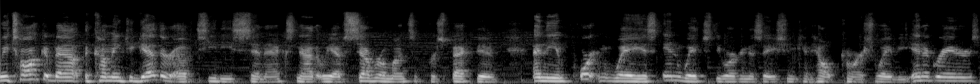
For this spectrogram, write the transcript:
we talk about the coming together of TD SYNNEX now that we have several months of perspective and the important ways in which the organization can help commercial AV integrators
